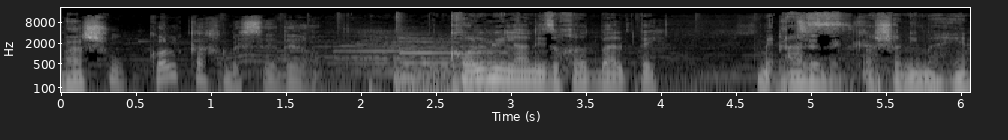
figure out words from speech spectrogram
משהו כל כך בסדר. כל מילה אני זוכרת בעל פה. מאז בצדק. השנים ההן.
